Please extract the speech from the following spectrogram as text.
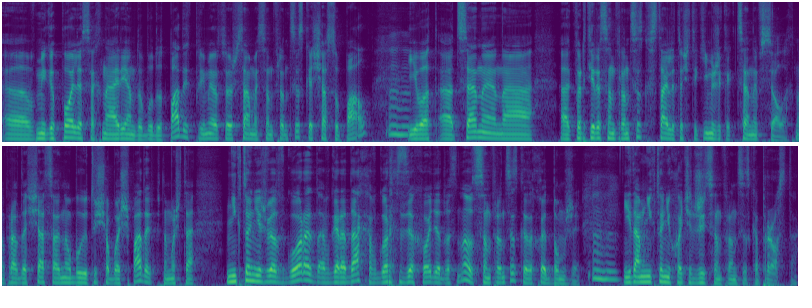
э, в мегаполисах на аренду будут падать. К примеру, то же самое Сан-Франциско сейчас упал. И вот э, цены на э, квартиры Сан-Франциско стали точно такими же, как цены в селах. Но, правда, сейчас оно будет еще больше падать, потому что никто не живет в, город, в городах, а в город заходят... Ну, в Сан-Франциско заходят бомжи. И там никто не хочет жить в Сан-Франциско просто.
